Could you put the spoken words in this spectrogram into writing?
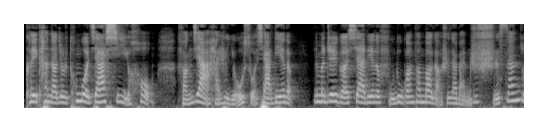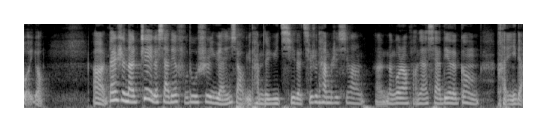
可以看到，就是通过加息以后，房价还是有所下跌的那么这个下跌的幅度，官方报道是在百分之十三左右。啊，但是呢，这个下跌幅度是远小于他们的预期的。其实他们是希望，呃，能够让房价下跌的更狠一点，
